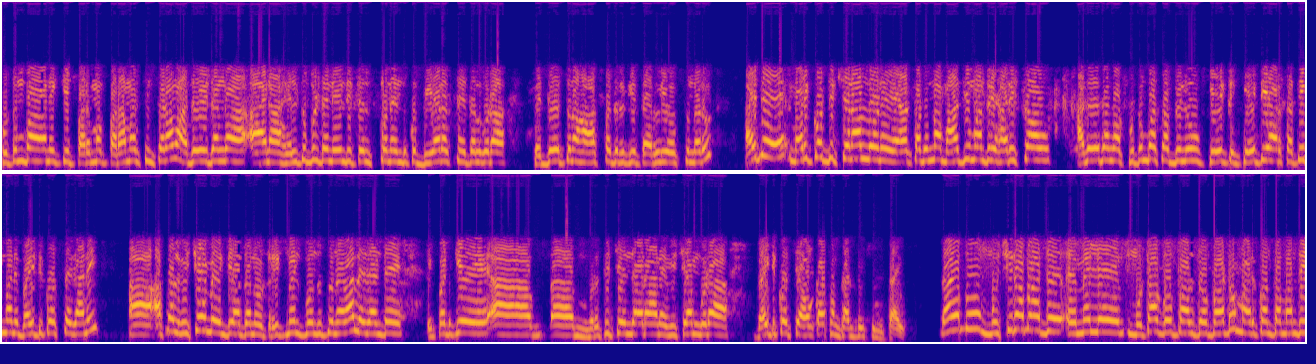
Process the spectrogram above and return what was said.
కుటుంబానికి పరమ పరామర్శించడం అదే విధంగా ఆయన హెల్త్ బులెటిన్ ఏంటి తెలుసుకునేందుకు బీఆర్ఎస్ నేతలు కూడా పెద్ద ఎత్తున ఆసుపత్రికి తరలి వస్తున్నారు. అయితే మరికొద్ది క్షణాల్లోనే అక్కడున్న మాజీ మంత్రి హరీష్ రావు అదేవిధంగా కుటుంబ సభ్యులు కేటీఆర్ సతీమణి బయటకు వస్తే గానీ అసలు విషయం ఏంటి? అతను ట్రీట్మెంట్ పొందుతున్నారా లేదంటే ఇప్పటికే ఆ, మృతి చెందారా అనే విషయం కూడా బయటకు వచ్చే అవకాశం కనిపిస్తుంది సాయి. దాదాపు ముషిరాబాద్ ఎమ్మెల్యే ముఠా గోపాల్తో పాటు మరికొంతమంది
